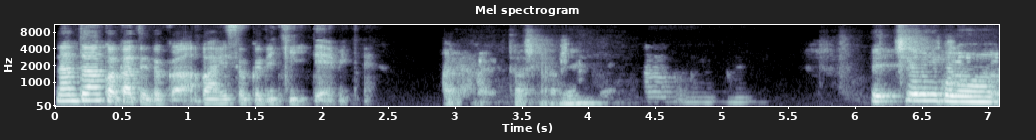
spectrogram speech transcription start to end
なんとなく分かってるとかは倍速で聞いてみたいはいはい。確かにね。な。え、ちなみにこの、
